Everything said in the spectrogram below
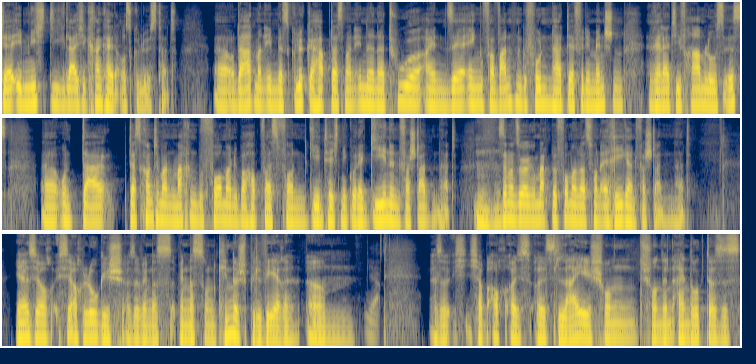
der eben nicht die gleiche Krankheit ausgelöst hat. Äh, und da hat man eben das Glück gehabt, dass man in der Natur einen sehr engen Verwandten gefunden hat, der für den Menschen relativ harmlos ist. Äh, und da, das konnte man machen, bevor man überhaupt was von Gentechnik oder Genen verstanden hat. Mhm. Das hat man sogar gemacht, bevor man was von Erregern verstanden hat. Ja, ist ja auch, ist ja auch logisch. Also wenn das, wenn das so ein Kinderspiel wäre, ähm, ja. Also ich, ich habe auch als, als Laie schon, schon den Eindruck, dass es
